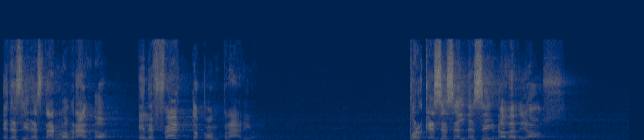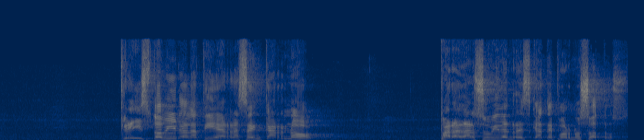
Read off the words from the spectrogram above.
Es decir, están logrando el efecto contrario. Porque ese es el designio de Dios. Cristo vino a la tierra, se encarnó para dar su vida en rescate por nosotros.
